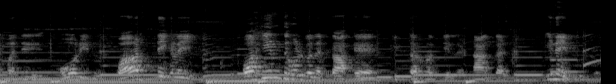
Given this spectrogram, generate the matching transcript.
எமது ஓரிரு வார்த்தைகளை பகிர்ந்து கொள்வதற்காக இத்தருணத்தில் நாங்கள் இணைந்துள்ளோம்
